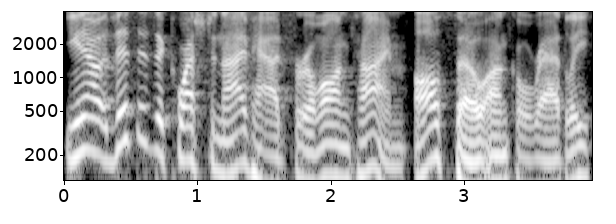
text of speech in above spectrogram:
You know, this is a question I've had for a long time. Also, Uncle Radley,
